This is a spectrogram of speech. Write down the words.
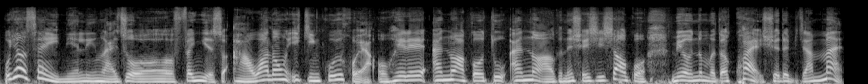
不要再以年龄来做分野，说啊，我都已经归回啊，我黑嘞安诺过度安诺啊，可能学习效果没有那么的快，学得比较慢。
